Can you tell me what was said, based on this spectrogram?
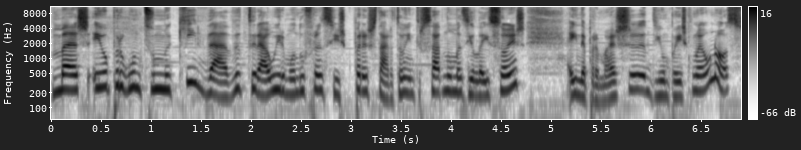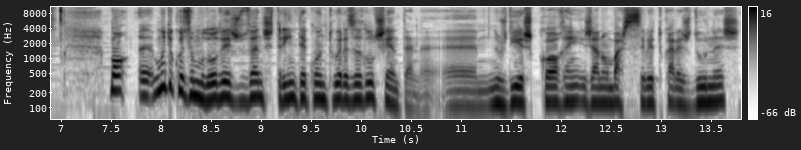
Mas eu pergunto-me que idade terá o irmão do Francisco para estar tão interessado numas eleições, ainda para mais de um país que não é o nosso. Bom, eh, muita coisa mudou desde os anos 30, quando tu eras adolescente, Ana. Eh, Nos dias que correm, já não basta saber tocar as dunas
